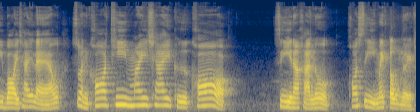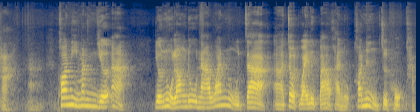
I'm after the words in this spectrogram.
ีบอยใช่แล้ว ส่วนข้อที่ไม่ใช่คือข้อ C นะคะลูกข้อ C ไม่ตรงเลยค่ะ ข้อนี้มันเยอะอะ เดี๋ยวหนูลองดูนะว่าหนูจะจดไว้หรือเปล่าค่ะลูกข้อหนึ่งจุดหกค่ะ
